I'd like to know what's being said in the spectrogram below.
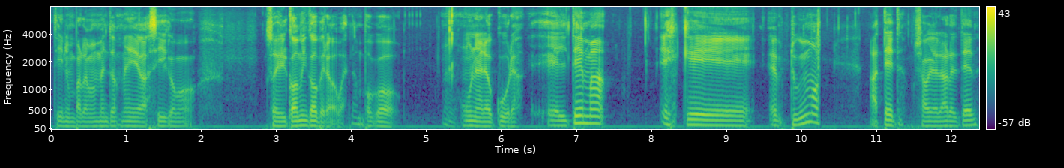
Tiene un par de momentos medio así como... Soy el cómico, pero bueno, tampoco una locura. El tema es que eh, tuvimos a Ted, ya voy a hablar de Ted,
